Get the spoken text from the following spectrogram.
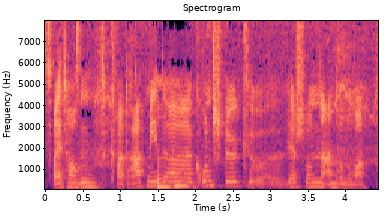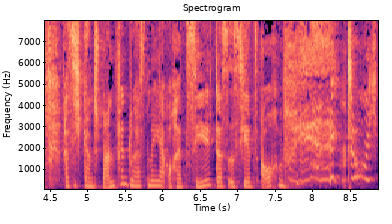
2000 Quadratmeter mhm. Grundstück äh, wäre schon eine andere Nummer. Was ich ganz spannend finde, du hast mir ja auch erzählt, dass es jetzt auch, du mich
